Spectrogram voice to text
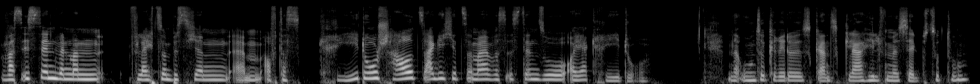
Was ist denn, wenn man vielleicht so ein bisschen ähm, auf das Credo schaut, sage ich jetzt einmal, was ist denn so euer Credo? Na, unser Credo ist ganz klar, hilf mir selbst zu tun.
